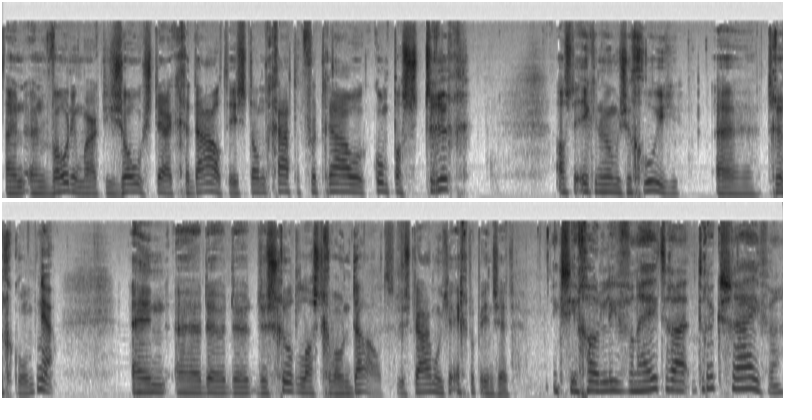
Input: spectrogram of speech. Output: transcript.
een, een woningmarkt die zo sterk gedaald is... dan gaat het vertrouwen komt pas terug als de economische groei uh, terugkomt. Ja. En de, de, de schuldlast gewoon daalt. Dus daar moet je echt op inzetten. Ik zie Gouden Lieve van Hetera druk schrijven.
